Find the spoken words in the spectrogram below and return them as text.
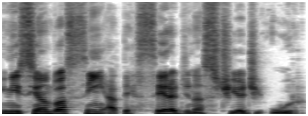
iniciando assim a terceira dinastia de Ur.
